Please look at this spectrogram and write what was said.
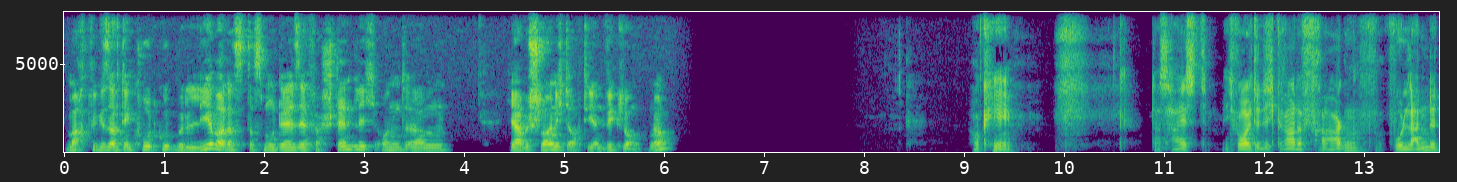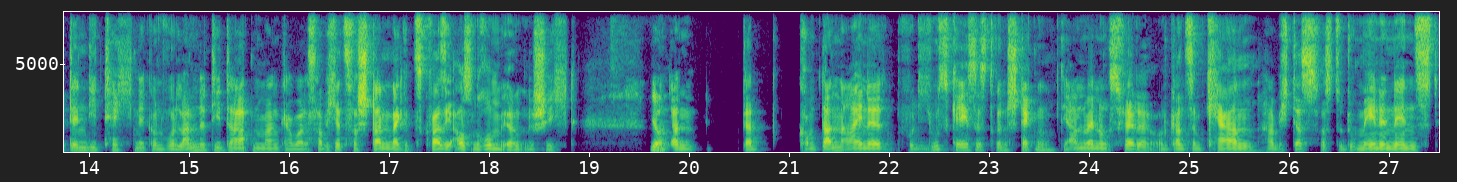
Macht, wie gesagt, den Code gut modellierbar, das, das Modell sehr verständlich und ähm, ja, beschleunigt auch die Entwicklung. Ne? Okay. Das heißt, ich wollte dich gerade fragen, wo landet denn die Technik und wo landet die Datenbank? Aber das habe ich jetzt verstanden, da gibt es quasi außenrum irgendeine Schicht. Ja. Und dann, dann kommt dann eine, wo die Use Cases drin stecken, die Anwendungsfälle und ganz im Kern habe ich das, was du Domäne nennst,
